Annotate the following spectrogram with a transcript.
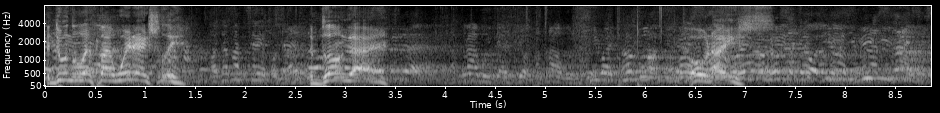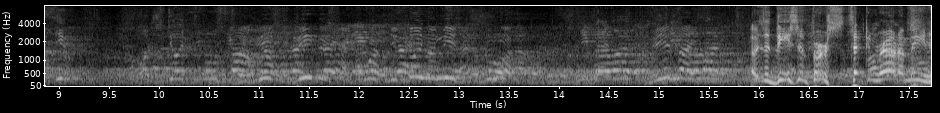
They're doing the left line win, actually. The blonde guy. Oh, nice. That was a decent first, second round, I mean.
